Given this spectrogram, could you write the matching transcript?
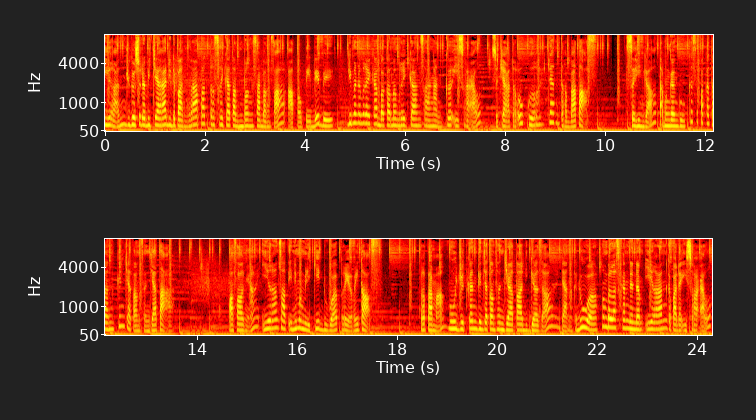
Iran juga sudah bicara di depan Rapat Perserikatan Bangsa-Bangsa atau PBB, di mana mereka bakal memberikan serangan ke Israel secara terukur dan terbatas, sehingga tak mengganggu kesepakatan gencatan senjata. Pasalnya, Iran saat ini memiliki dua prioritas, Pertama, mewujudkan gencatan senjata di Gaza, dan kedua, membalaskan dendam Iran kepada Israel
